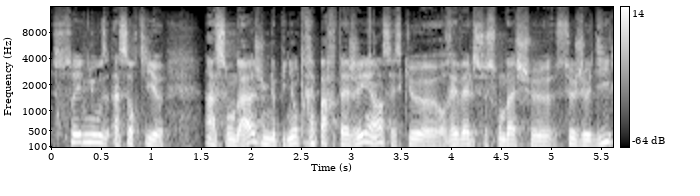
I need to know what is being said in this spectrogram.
CNews a sorti euh, un sondage, une opinion très partagée. Hein, c'est ce que euh, révèle ce sondage ce, jeudi.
